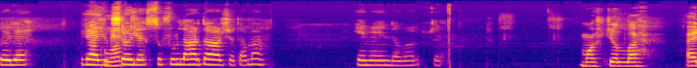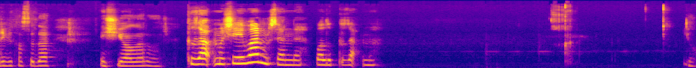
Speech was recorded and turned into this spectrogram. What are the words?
Böyle birazcık Su var. şöyle sıfırlarda harca tamam. Yemeğin de var güzel. Maşallah. Her bir kasada eşyalar var. Kızartma şey var mı sende? Balık kızartma. Yok.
